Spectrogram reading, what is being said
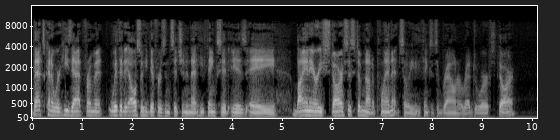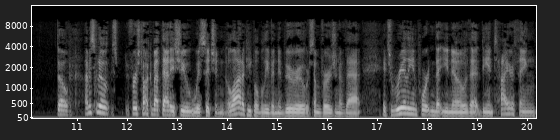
that's kind of where he's at from it. With it, also he differs in Sitchin in that he thinks it is a binary star system, not a planet. So he thinks it's a brown or red dwarf star. So I'm just going to first talk about that issue with Sitchin. A lot of people believe in Nibiru or some version of that. It's really important that you know that the entire thing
